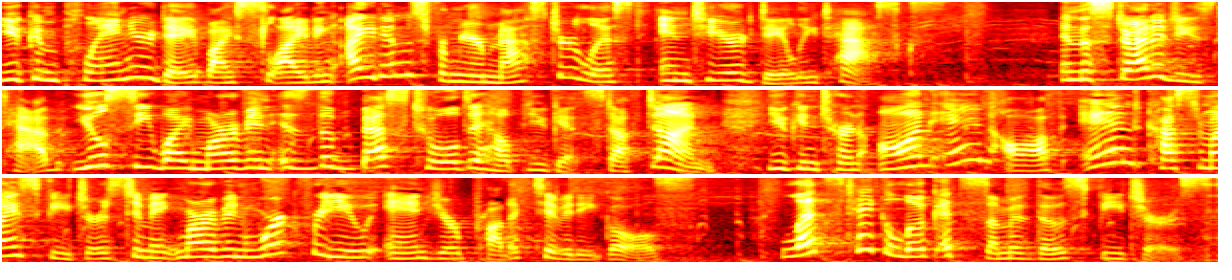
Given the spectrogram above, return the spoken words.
You can plan your day by sliding items from your master list into your daily tasks. In the Strategies tab, you'll see why Marvin is the best tool to help you get stuff done. You can turn on and off and customize features to make Marvin work for you and your productivity goals. Let's take a look at some of those features.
